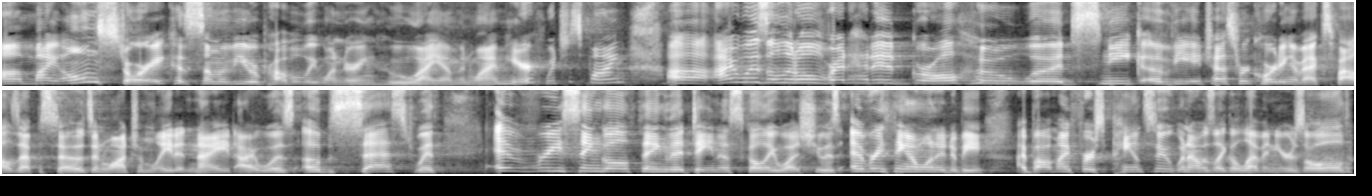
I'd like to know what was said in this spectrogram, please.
Um, my own story, because some of you are probably wondering who I am and why I'm here, which is fine. Uh, I was a little redheaded girl who would sneak a VHS recording of X-Files episodes and watch them late at night. I was obsessed with every single thing that Dana Scully was. She was everything I wanted to be. I bought my first pantsuit when I was like 11 years old.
